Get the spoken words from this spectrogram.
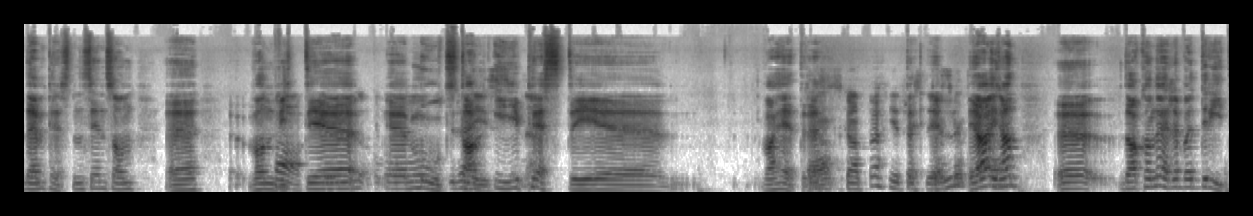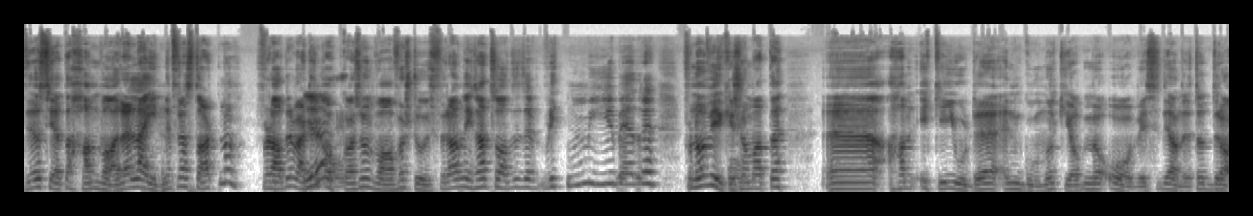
Den presten sin sånn eh, vanvittige eh, motstand reisende. i presti... Hva heter det? Presteskapet i prestehjelmen. Ja, ikke sant? Da kan du heller bare drite i det og si at han var aleine fra starten av. For da hadde det vært en oppgave som var for stor for han, ikke sant? Så hadde det blitt mye bedre. For nå virker det som at han ikke gjorde en god nok jobb med å overbevise de andre til å dra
